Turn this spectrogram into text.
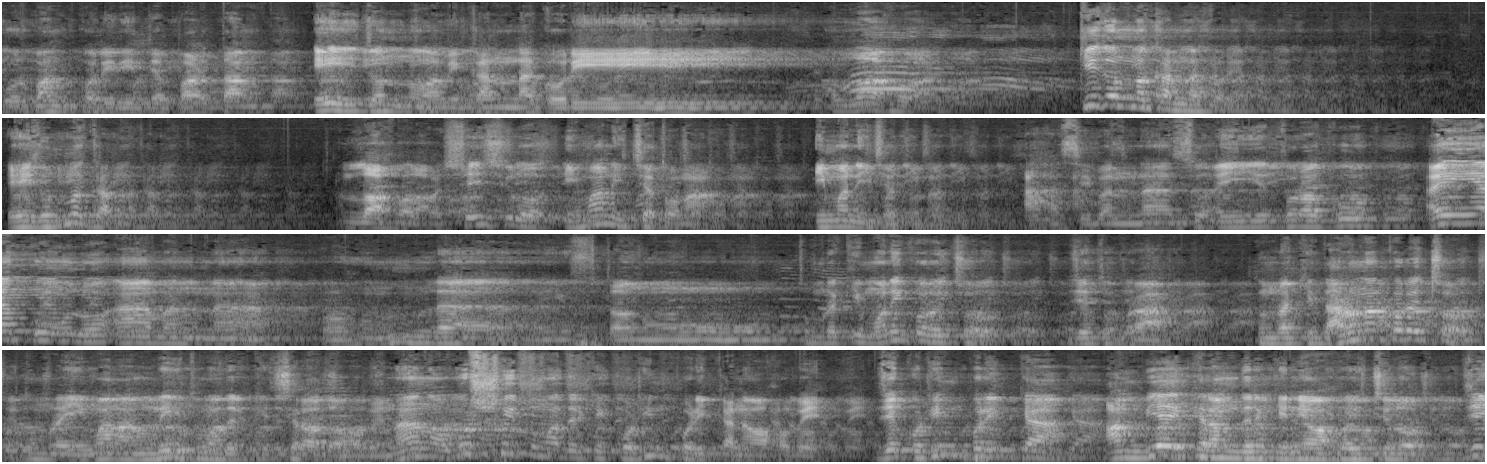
কোরবান করে দিতে পারতাম, এই জন্য আমি কান্না করি। আল্লাহু। কি জন্য কান্না করে? এই জন্য কান্না করে। আল্লাহ সেই ছিল ইমানি চেতনা। ইমানি চেতনা। আহাসিবান নাসু আন ইতরাকু, আন ইয়াকুলু আমান্না ওয়া হুম লা ইফতানুন। তোমরা কি মনে করেছ যে তোমরা তোমরা কি ধারণা করেছ যে তোমরা ঈমান আনলেই তোমাদেরকে ছেড়ে দেওয়া হবে? না অবশ্যই তোমাদেরকে কঠিন পরীক্ষা নেওয়া হবে। যে কঠিন পরীক্ষা আম্বিয়া কেরামদেরকে নেওয়া হয়েছিল, যে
